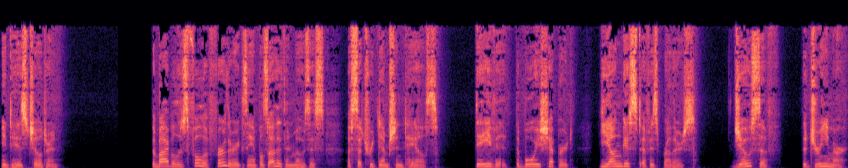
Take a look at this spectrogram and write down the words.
into His children. The Bible is full of further examples other than Moses of such redemption tales. David, the boy shepherd, youngest of his brothers. Joseph, the dreamer,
